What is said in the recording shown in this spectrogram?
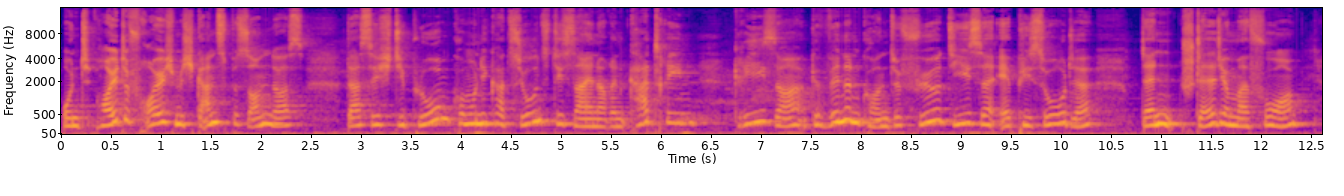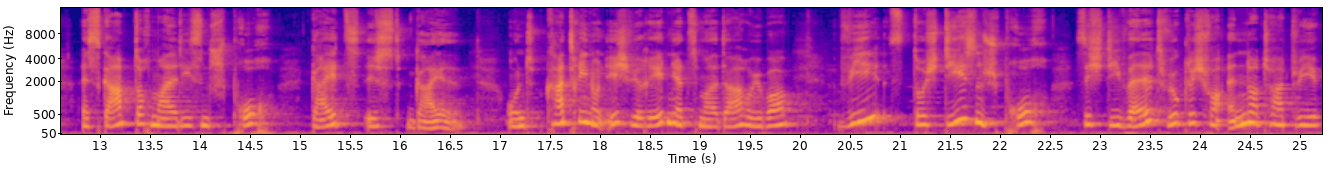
Und heute freue ich mich ganz besonders, dass ich Diplom-Kommunikationsdesignerin Katrin Grieser gewinnen konnte für diese Episode. Denn stell dir mal vor, es gab doch mal diesen Spruch, Geiz ist geil. Und Katrin und ich, wir reden jetzt mal darüber, wie durch diesen Spruch sich die Welt wirklich verändert hat, wie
